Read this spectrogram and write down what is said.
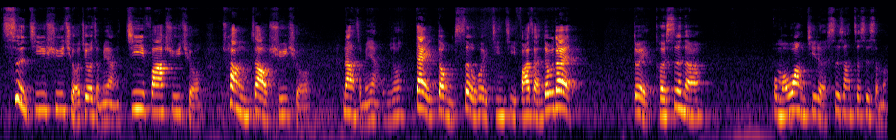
刺激需求就怎么样？激发需求，创造需求，那怎么样？我们说带动社会经济发展，对不对？对。可是呢，我们忘记了，事实上这是什么？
